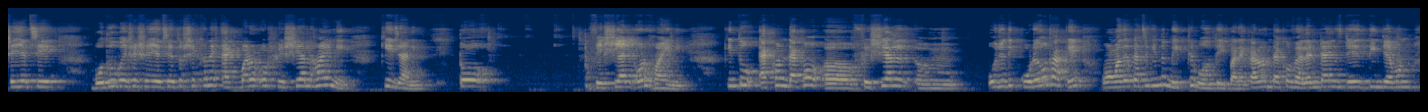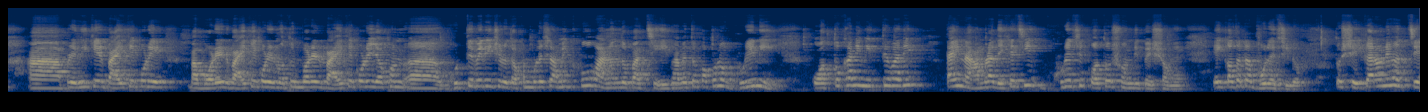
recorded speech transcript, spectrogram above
সেজেছে, বধূ বেশে সেজেছে। তো সেখানে একবারও ওর ফেসিয়াল হয়নি? কি জানি। তো ফেসিয়াল ওর হয়নি। কিন্তু এখন দেখো ফেসিয়াল ও যদি করেও থাকে, ও আমাদের কাছে কিন্তু মিথ্যে বলতেই পারে। কারণ দেখো ভ্যালেন্টাইন্স ডের দিন যেমন প্রেমিকের বাইকে করে বা বরের বাইকে করে, নতুন বরের বাইকে করে যখন ঘুরতে বেরিয়েছিল, তখন বলেছে আমি খুব আনন্দ পাচ্ছি। এইভাবে তো কখনো ঘুরিনি। কতখানি মিথ্যেবাদী, তাই না? আমরা দেখেছি, ঘুরেছি কত সন্দীপের সঙ্গে। এই কথাটা বলেছিল। তো সেই কারণে হচ্ছে,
